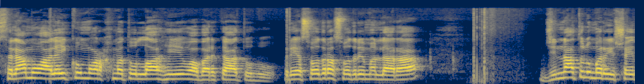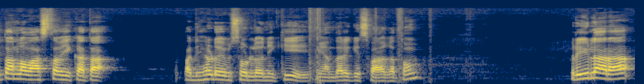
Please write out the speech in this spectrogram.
అస్సలం అలైకుం వరహమతుల్లాహి వబర్కాతుహు. ప్రియ సోదర సోదరిమల్లారా జిన్నాతులు మరియు శైతాన్ల వాస్తవికత పదిహేడు ఎపిసోడ్లోనికి మీ అందరికీ స్వాగతం. ప్రియులారా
